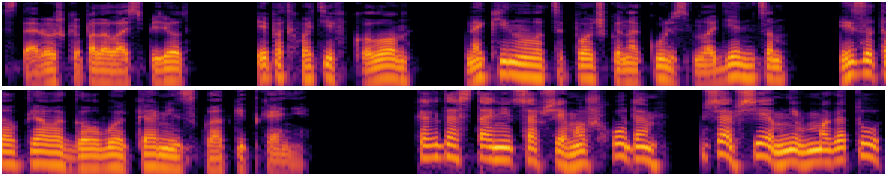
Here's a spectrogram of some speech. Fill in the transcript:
Старушка подалась вперед и, подхватив кулон, накинула цепочку на куль с младенцем и затолкала голубой камень в складки ткани. «Когда станет совсем уж худо, совсем не в моготу,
